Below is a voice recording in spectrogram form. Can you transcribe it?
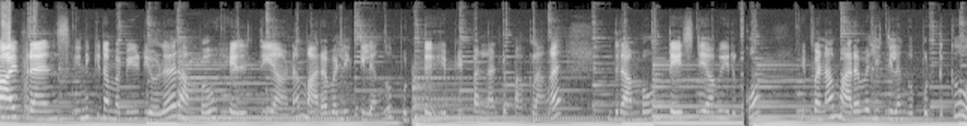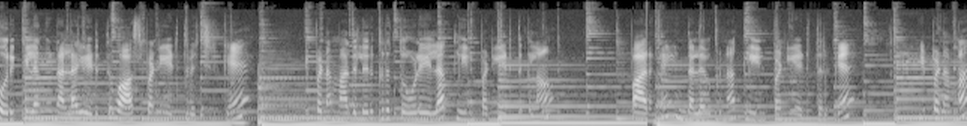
ஹாய் ஃப்ரெண்ட்ஸ் இன்னைக்கு நம்ம வீடியோவில் ரொம்பவும் ஹெல்த்தியான மரவள்ளி கிழங்கு புட்டு எப்படி பண்ணலான்ட்டு பார்க்கலாங்க. இது ரொம்பவும் டேஸ்டியாகவும் இருக்கும். இப்போ நான் மரவள்ளி கிழங்கு புட்டுக்கு ஒரு கிழங்கு நல்லா எடுத்து வாஷ் பண்ணி எடுத்து வச்சுருக்கேன். இப்போ நம்ம அதில் இருக்கிற தோலையெல்லாம் க்ளீன் பண்ணி எடுத்துக்கலாம். பாருங்கள் இந்த அளவுக்கு நான் க்ளீன் பண்ணி எடுத்திருக்கேன். இப்போ நம்ம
